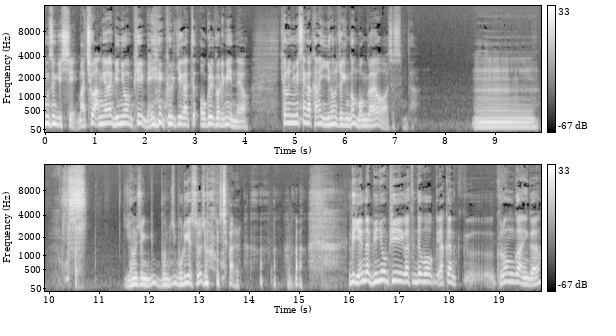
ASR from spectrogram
홍승기 씨, 마치 왕년의 미니홈피 메인 글귀 같은 오글거림이 있네요. 현우님이 생각하는 이현우적인 건 뭔가요? 하셨습니다. 음, 이현우적인 게 뭔지 모르겠어요. 저는 잘. 근데 옛날 미니홈피 같은데 뭐 약간 그, 그런 거 아닌가요?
